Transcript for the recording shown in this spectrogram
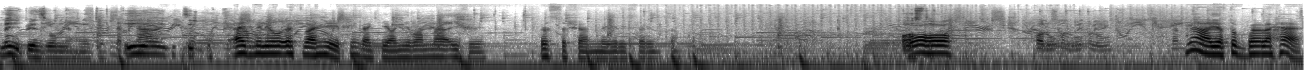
Mennyi pénz van nálatok? Jaj, vicces. 1 millió 57, mindenki annyi van, mert izé. Összesen méri szerintem. Oho, Haló, haló, haló. Nem Ne álljatok bele, he!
